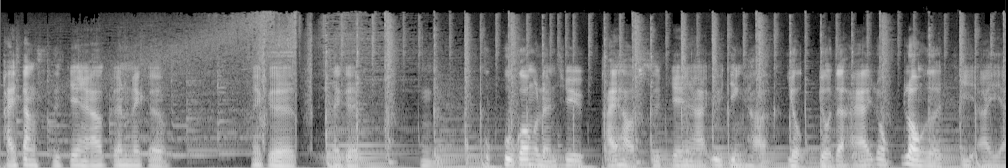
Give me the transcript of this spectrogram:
排上时间，然后跟那个那个那个嗯故故宫的人去排好时间啊，预定好，有有的还要用弄耳机，哎呀，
